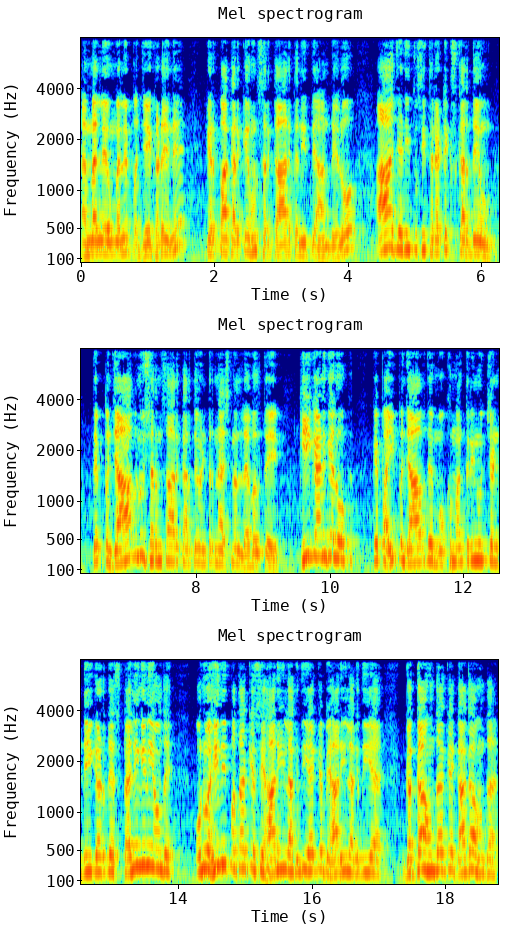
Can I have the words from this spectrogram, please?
ਐਮਐਲਏ ਉਮਐਲਏ ਭੱਜੇ ਖੜੇ ਨੇ। ਕਿਰਪਾ ਕਰਕੇ ਹੁਣ ਸਰਕਾਰ ਕਨੀ ਧਿਆਨ ਦੇ ਲਓ ਆ ਜਿਹੜੀ ਤੁਸੀਂ ਥਰੈਟਿਕਸ ਕਰਦੇ ਹੋ ਤੇ ਪੰਜਾਬ ਨੂੰ ਸ਼ਰਮਸਾਰ ਕਰਦੇ ਹੋ ਇੰਟਰਨੈਸ਼ਨਲ ਲੈਵਲ ਤੇ, ਕੀ ਕਹਿਣਗੇ ਲੋਕ ਕਿ ਭਾਈ ਪੰਜਾਬ ਦੇ ਮੁੱਖ ਮੰਤਰੀ ਨੂੰ ਚੰਡੀਗੜ੍ਹ ਦੇ ਸਪੈਲਿੰਗ ਹੀ ਨਹੀਂ ਆਉਂਦੇ ਉਹਨੂੰ ਇਹੀ ਨਹੀਂ ਪਤਾ ਕਿ ਸਿਹਾਰੀ ਲੱਗਦੀ ਹੈ ਕਿ ਬਿਹਾਰੀ ਲੱਗਦੀ ਹੈ, ਗੱਗਾ ਹੁੰਦਾ ਕਿ ਗਾਗਾ ਹੁੰਦਾ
